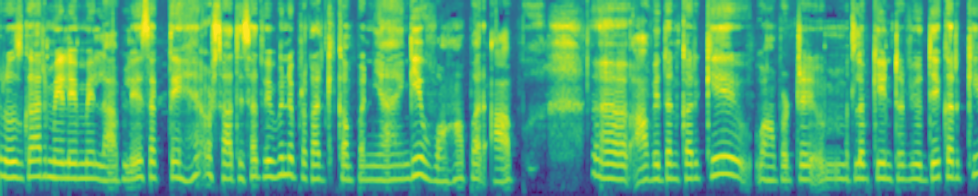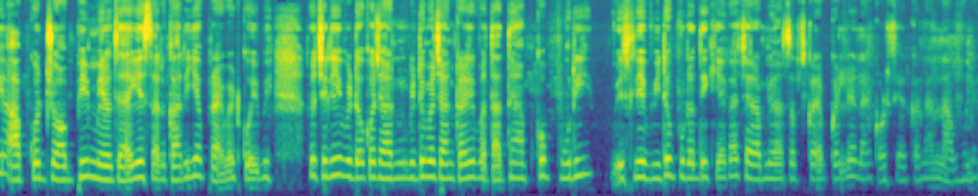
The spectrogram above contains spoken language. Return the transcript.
रोज़गार मेले में लाभ ले सकते हैं और साथ ही साथ विभिन्न प्रकार की कंपनियाँ आएँगी, वहाँ पर आप आवेदन करके, वहाँ पर मतलब कि इंटरव्यू दे करके आपको जॉब भी मिल जाएगी, सरकारी या प्राइवेट कोई भी। तो चलिए वीडियो को जान, वीडियो में जानकारी बताते हैं आपको पूरी, इसलिए वीडियो पूरा देखिएगा, चैनल अपने सब्सक्राइब कर ले, लाइक और शेयर करना ना भूलें।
